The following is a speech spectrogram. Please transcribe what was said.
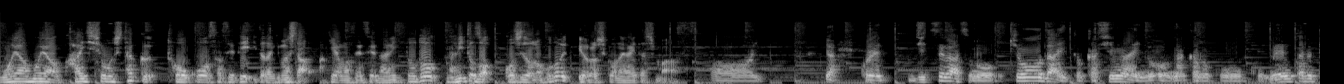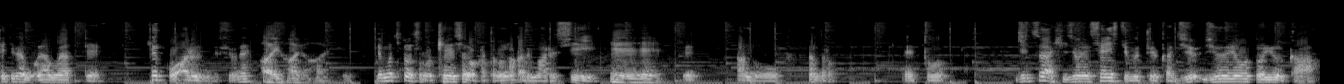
もやもやを解消したく投稿させていただきました。秋山先生、何とぞ、何とぞ、ご指導のほどよろしくお願いいたします。はい。いや、これ、実はその、兄弟とか姉妹の中のこう、こうメンタル的なモヤモヤって結構あるんですよね。はいはいはい。で、もちろんその経営者の方の中でもあるし、ええあの、なんだろう、えっと、実は非常にセンシティブというか、重要というか、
